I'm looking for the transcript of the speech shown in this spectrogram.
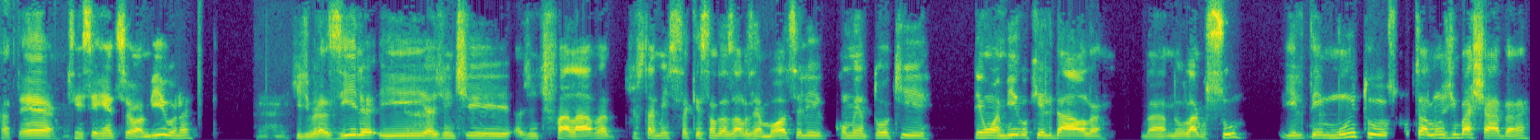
até sem ser Henderson, seu amigo, né? Uhum. Aqui de Brasília, e a gente, a gente falava justamente essa questão das aulas remotas. Ele comentou que tem um amigo que ele dá aula na, no Lago Sul, e ele tem muitos, muitos alunos de embaixada, né?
